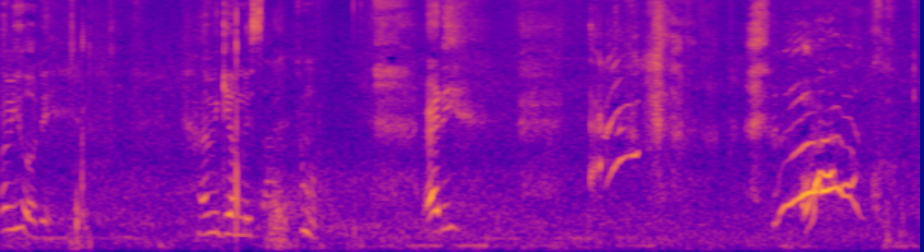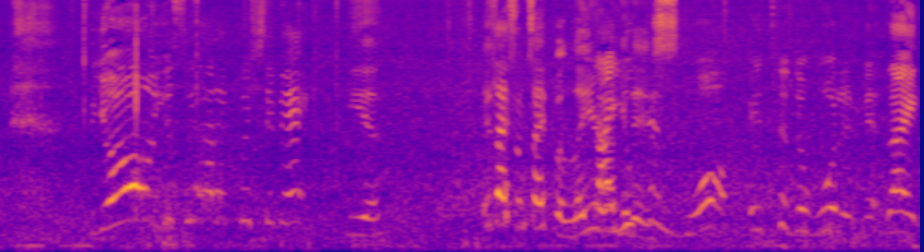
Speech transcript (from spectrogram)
Let me hold it. Let me get on this side. Come on. Ready? oh! Yo, you see how they pushed it back? Yeah. It's like some type of layer Like you this. can walk into the water. Like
